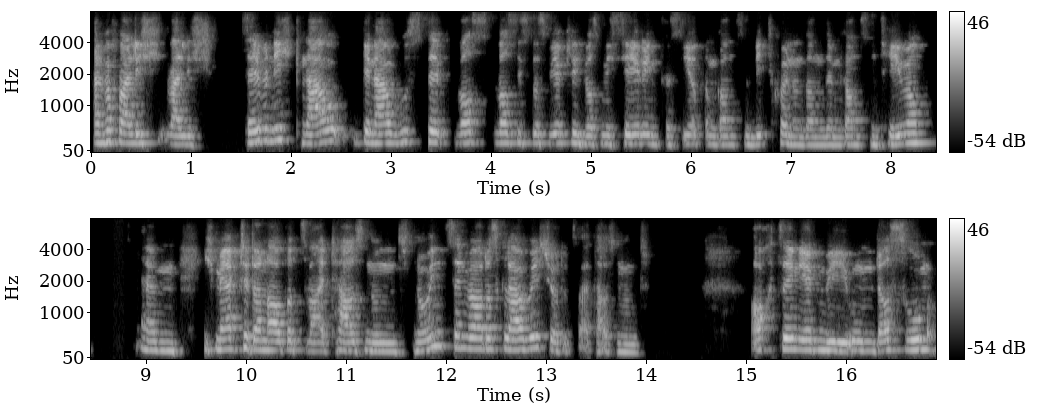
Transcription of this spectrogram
einfach weil ich, weil ich selber nicht genau, genau wusste, was, was ist das wirklich, was mich sehr interessiert am ganzen Bitcoin und an dem ganzen Thema. Ähm, ich merkte dann aber 2019 war das, glaube ich, oder 2018 irgendwie um das rum,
